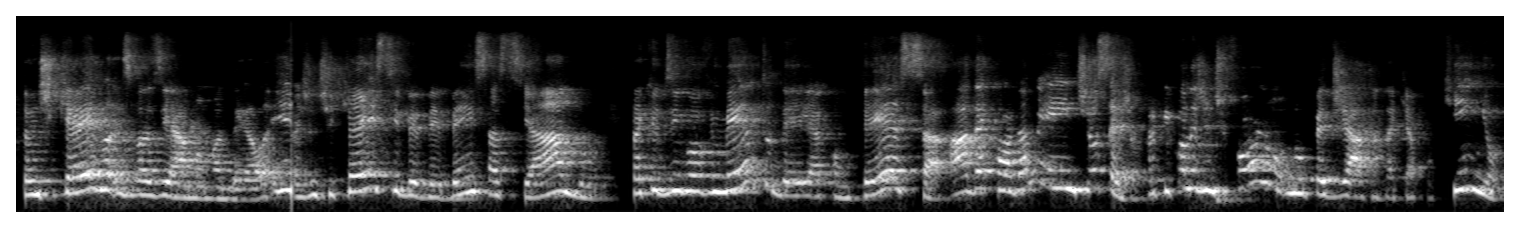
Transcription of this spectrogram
Então, a gente quer esvaziar a mama dela e a gente quer esse bebê bem saciado para que o desenvolvimento dele aconteça adequadamente, ou seja, para que quando a gente for no, pediatra daqui a pouquinho,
